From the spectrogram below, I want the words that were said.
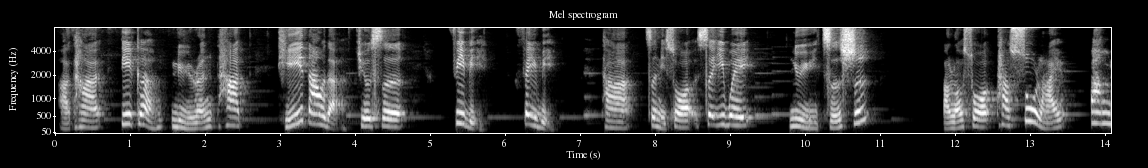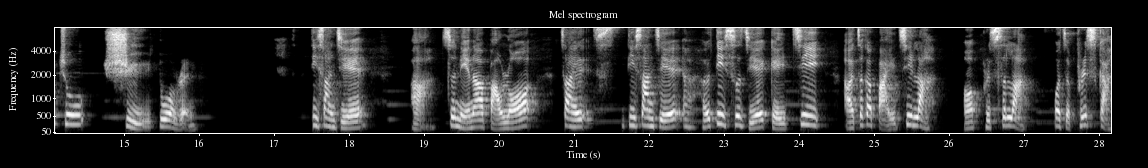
啊。他第一个女人，他提到的就是菲比，菲比，他这里说是一位女执事。保罗说：“他素来帮助许多人。”第三节啊，这里呢，保罗在第三节和第四节给记啊这个百基拉和 Priscilla 或者 Prisca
